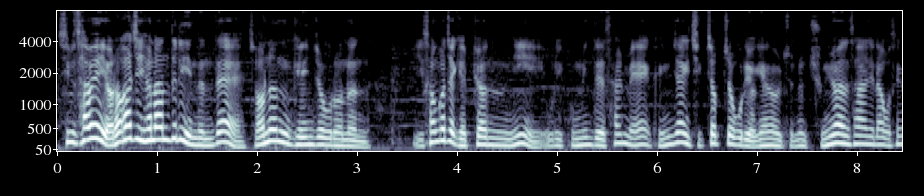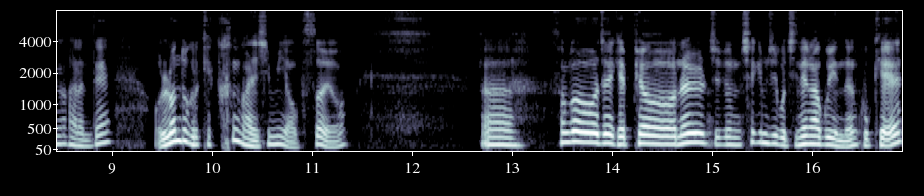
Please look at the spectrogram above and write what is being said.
지금 사회에 여러 가지 현안들이 있는데 저는 개인적으로는 이 선거제 개편이 우리 국민들의 삶에 굉장히 직접적으로 영향을 주는 중요한 사안이라고 생각하는데 언론도 그렇게 큰 관심이 없어요. 아, 선거제 개편을 지금 책임지고 진행하고 있는 국회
